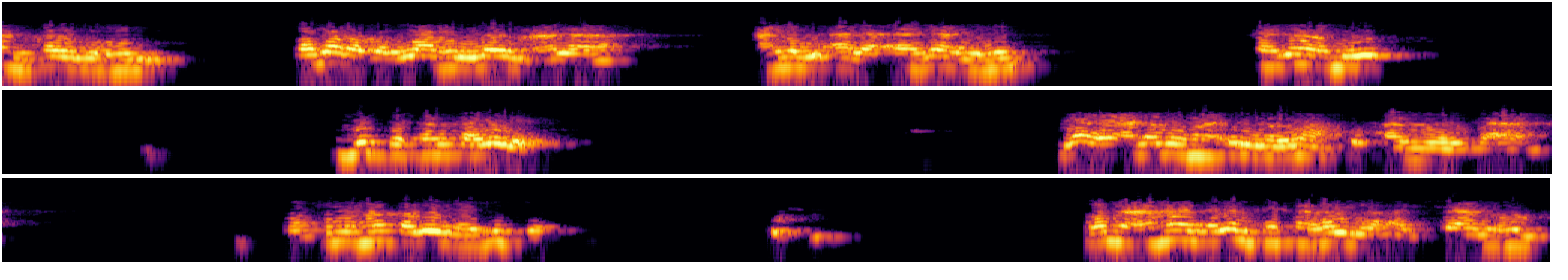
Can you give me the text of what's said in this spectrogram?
عن قومهم فضرب الله النوم على على على آذانهم فناموا مدة طويلة لا يعلمها إلا الله سبحانه وتعالى لكنها طويلة جدا. ومع هذا لم تتغير أجسامهم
